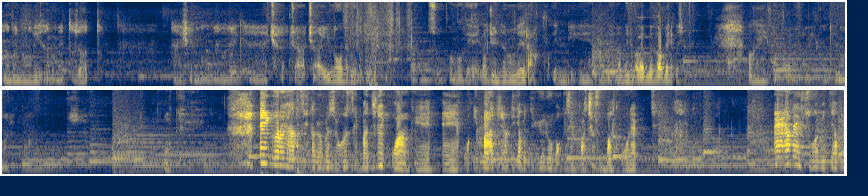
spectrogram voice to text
poi non lo vedo, lo metto sotto eh, c'è il nome, non è che c'è il nome quello di... Suppongo che la gente non vedrà, quindi vabbè, va bene, va bene, va bene così. Ok, fammi, fammi continuare qua. Sì. Ok. Ecco ragazzi, abbiamo preso questa immagine qua che è un'immagine praticamente di un uomo che si affaccia sul balcone. E adesso la mettiamo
